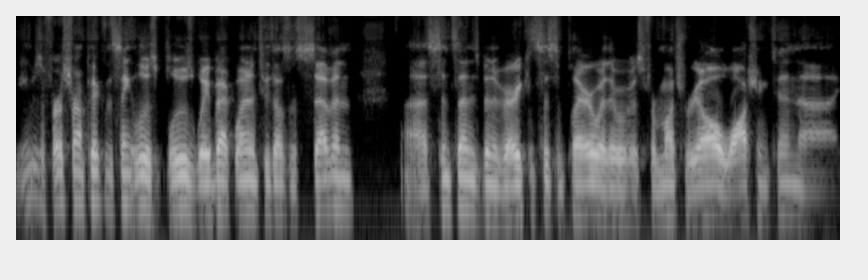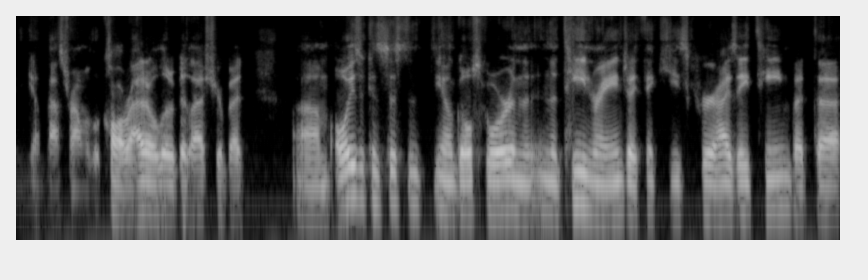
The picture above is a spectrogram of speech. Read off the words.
he was a first round pick of the St. Louis Blues way back when in 2007. Uh, since then, he's been a very consistent player, whether it was for Montreal, Washington, uh, you know, bounced around with Colorado a little bit last year, but um, always a consistent, you know, goal scorer in the in the teen range. I think he's career highs 18, but uh,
